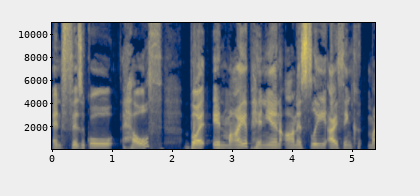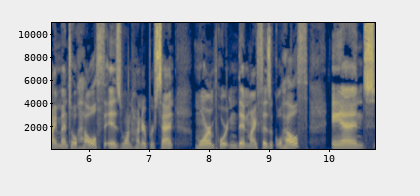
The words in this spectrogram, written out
and physical health. But in my opinion, honestly, I think my mental health is 100% more important than my physical health. And,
